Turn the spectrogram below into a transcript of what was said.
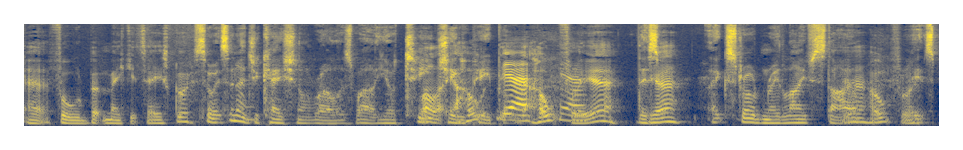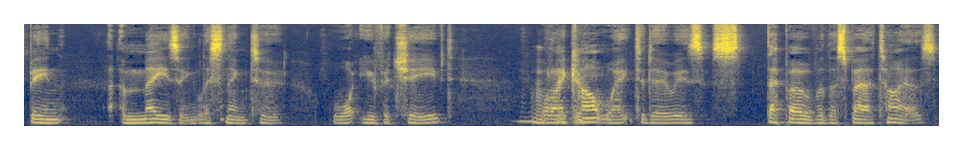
uh, food but make it taste good. So it's an educational role as well. You're Well, teaching I hope- people Yeah, hopefully, yeah. yeah, this yeah, extraordinary lifestyle. yeah, hopefully. It's been amazing listening to what you've achieved. what I can't wait to do is step over the spare tyres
